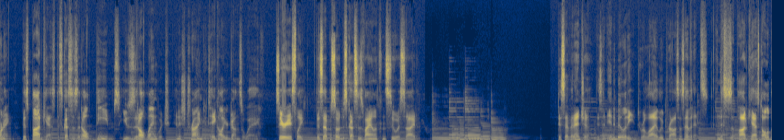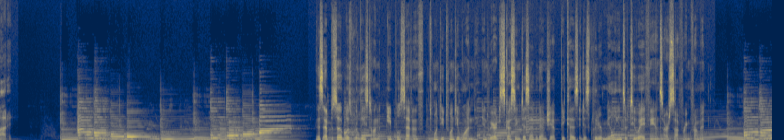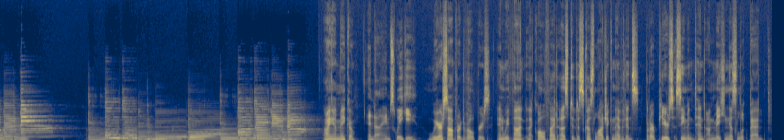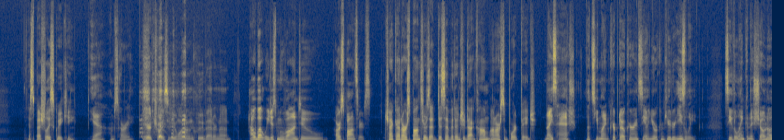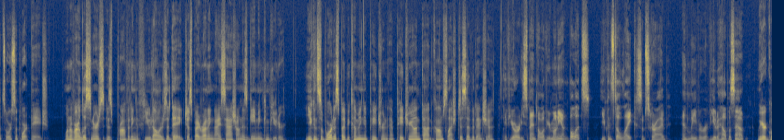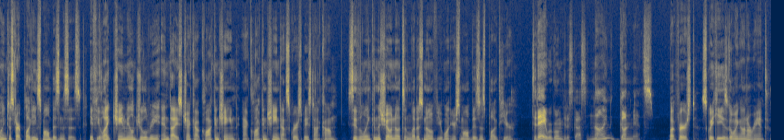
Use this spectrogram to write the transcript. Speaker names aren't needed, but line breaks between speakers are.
Warning this podcast discusses adult themes, uses adult language, and is trying to take all your guns away. Seriously, this episode discusses violence and suicide. Disevidentia is an inability to reliably process evidence, and this is a podcast all about it.
This episode was released on April 7th, 2021, and we are discussing Disevidentia because it is clear millions of 2A fans are suffering from it. I am Mako.
And I am Squeaky.
We are software developers, and we thought that qualified us to discuss logic and evidence, but our peers seem intent on making us look bad. Especially Squeaky.
Yeah, I'm sorry.
Your choice if you want to include that or not.
How about we just move on to our sponsors?
Check out our sponsors at disevidentia.com on our support page.
NiceHash lets you mine cryptocurrency on your computer easily. See the link in the show notes or support page.
One of our listeners is profiting a few dollars a day just by running NiceHash on his gaming computer. You can support us by becoming a patron at patreon.com slash disevidentia.
If you already spent all of your money on bullets, you can still like, subscribe, and leave a review to help us out.
We are going to start plugging small businesses. If you like chainmail jewelry and dice, check out Clock and Chain at clockandchain.squarespace.com. See the link in the show notes and let us know if you want your small business plugged here.
Today we're going to discuss nine gun myths.
But first, Squeaky is going on a rant.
